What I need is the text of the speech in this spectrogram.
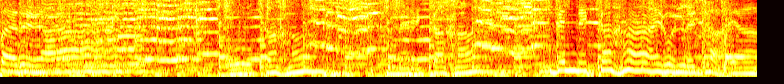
पर आ वो कहाँ मैं कहाँ दिल ने कहाँ उलझाया?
